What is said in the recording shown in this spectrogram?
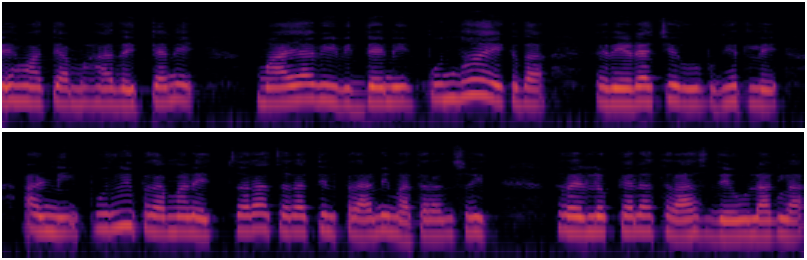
तेव्हा त्या महादैत्याने मायावी विद्येने पुन्हा एकदा रेड्याचे रूप घेतले आणि पूर्वीप्रमाणे चराचरातील प्राणी मात्रांसहित त्रैलोक्याला त्रास देऊ लागला.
